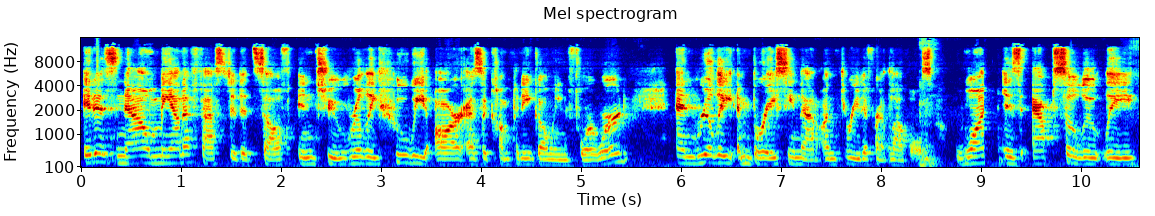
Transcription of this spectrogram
it has now manifested itself into really who we are as a company going forward and really embracing that on three different levels. One is absolutely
